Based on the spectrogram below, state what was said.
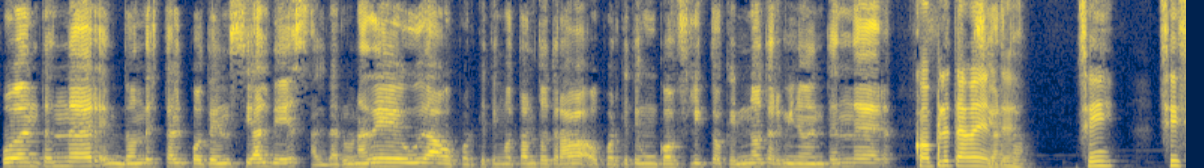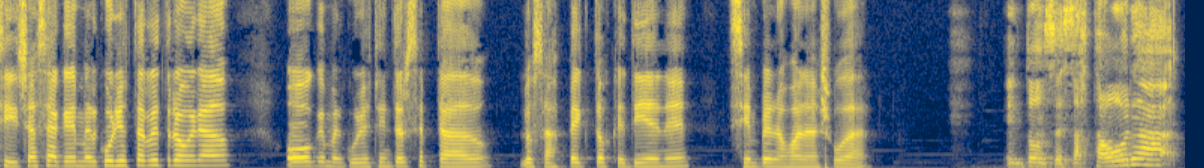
puedo entender en dónde está el potencial de saldar una deuda o por qué tengo tanto trabajo o por qué tengo un conflicto que no termino de entender. Completamente. Sí, sí, sí, ya sea que Mercurio esté retrógrado o que Mercurio esté interceptado, los aspectos que tiene siempre nos van a ayudar. Entonces, hasta ahora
